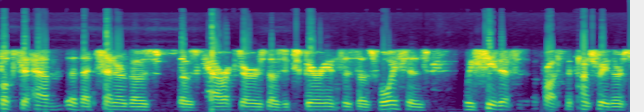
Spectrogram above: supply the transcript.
books that have that center those those characters, those experiences, those voices we see this across the country. There's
